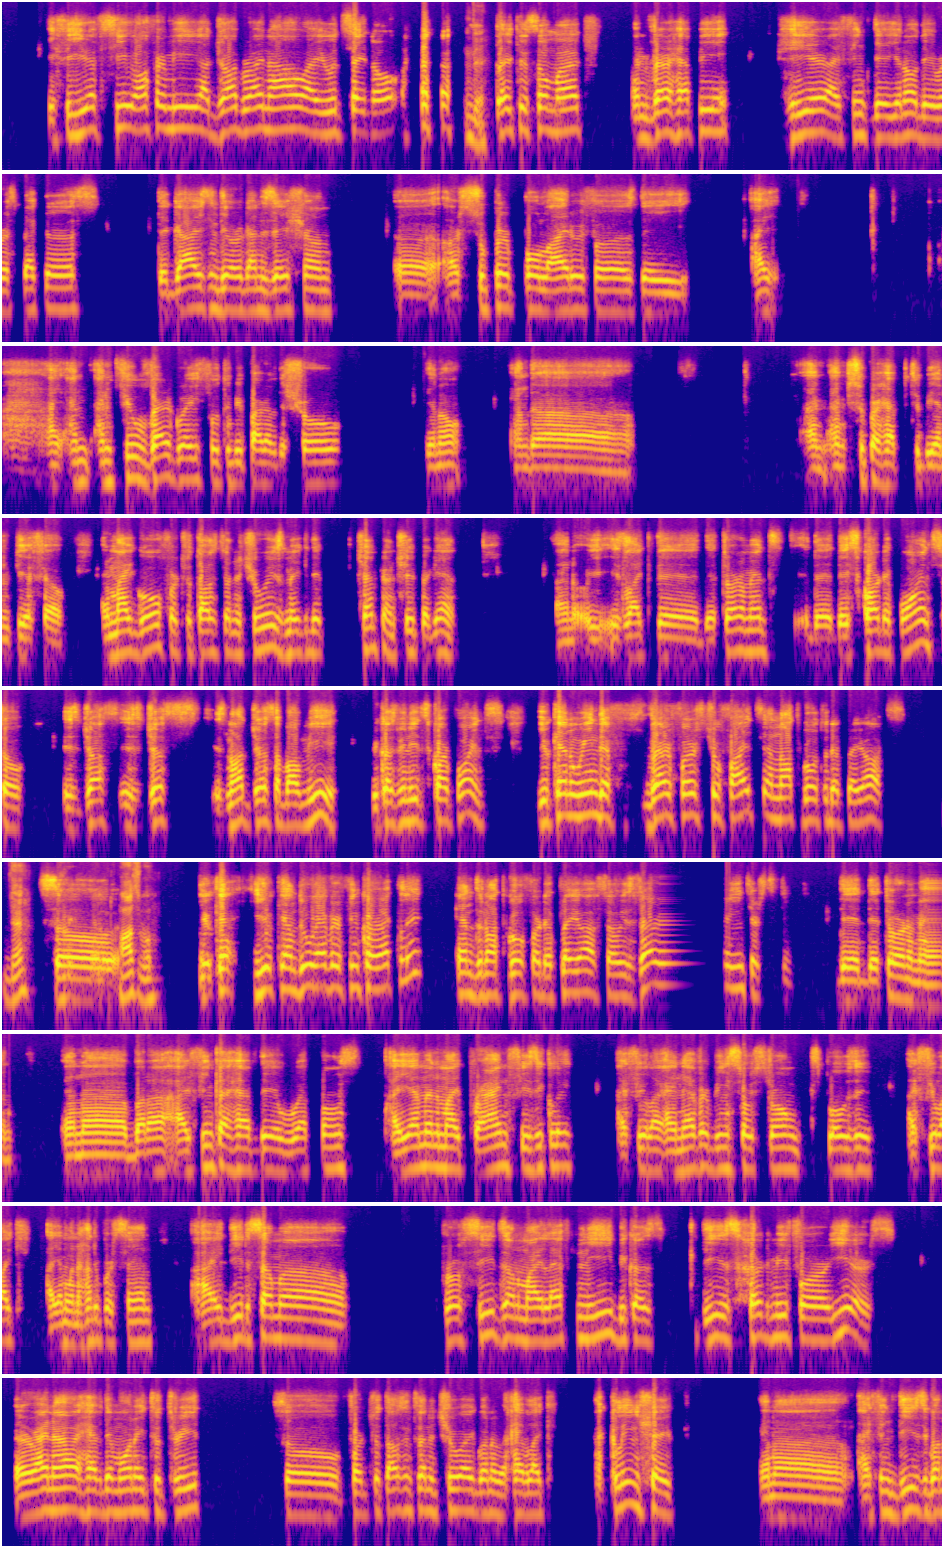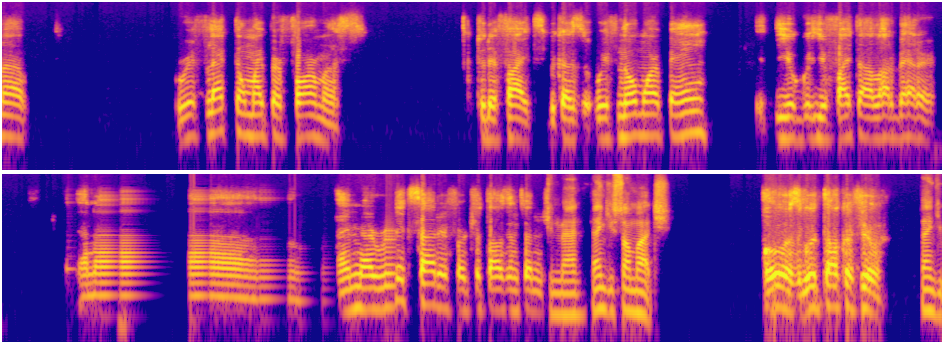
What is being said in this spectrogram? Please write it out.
If UFC offer me a job right now, I would say no. Yeah. Thank you so much. I'm very happy here. I think they, you know, they respect us. The guys in the organization uh, are super polite with us. They, I, I, I'm, I'm feel very grateful to be part of the show, you know, and uh, I'm, I'm super happy to be in PFL. And my goal for 2022 is make the championship again. I know it's like the the tournament, the, they score the points, so it's just it's just it's not just about me because we need score points. You can win the very first two fights and not go to the playoffs. Yeah, So possible. you can you can do everything correctly and do not go for the playoffs. So it's very interesting the the tournament. And uh, but I, I think I have the weapons. I am in my prime physically. I feel like I never been so strong, explosive. I feel like I am 100%. I did some uh, proceeds on my left knee because this hurt me for years. Uh, right now, I have the money to treat. So for 2022, I'm gonna have like a clean shape, and uh, I think this is gonna reflect on my performance to the fights because with no more pain, you you fight a lot better. And uh, uh, I'm uh, really excited for 2022. Man, thank you so much. Oh, it's good talk with you. Thank you.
